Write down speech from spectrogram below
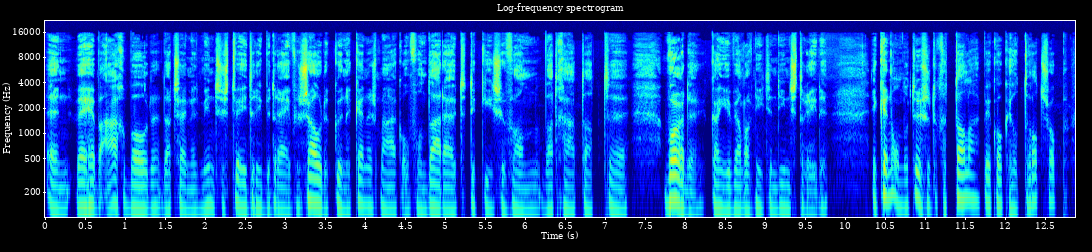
En wij hebben aangeboden dat zij met minstens twee, drie bedrijven zouden kunnen kennismaken om van daaruit te kiezen van wat gaat dat uh, worden. Kan je wel of niet in dienst treden. Ik ken ondertussen de getallen, daar ben ik ook heel trots op.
